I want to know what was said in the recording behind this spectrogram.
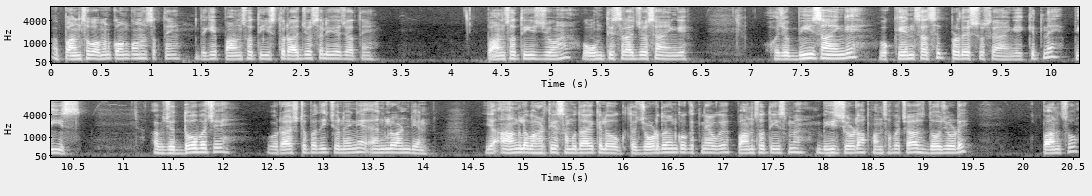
अब पाँच सौ बावन कौन कौन हो सकते हैं? देखिए, पाँच सौ तीस तो राज्यों से लिए जाते हैं। पाँच सौ तीस जो हैं, वो उनतीस राज्यों से आएँगे। और जो बीस आएँगे, वो केंद्र शासित प्रदेशों से आएँगे। कितने? बीस। अब जो दो बचे, वो राष्ट्रपति चुनेंगे एंग्लो इंडियन या आंग्ल भारतीय समुदाय के लोग। तो जोड़ दो इनको कितने हो गए? पाँच सौ तीस में बीस जोड़ा, पाँच सौ पचास, दो जोड़े, पाँच सौ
